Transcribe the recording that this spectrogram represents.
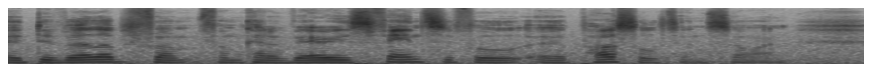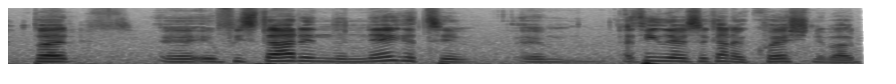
uh, developed from, from kind of various fanciful uh, puzzles and so on. But uh, if we start in the negative, um, I think there's a kind of question about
